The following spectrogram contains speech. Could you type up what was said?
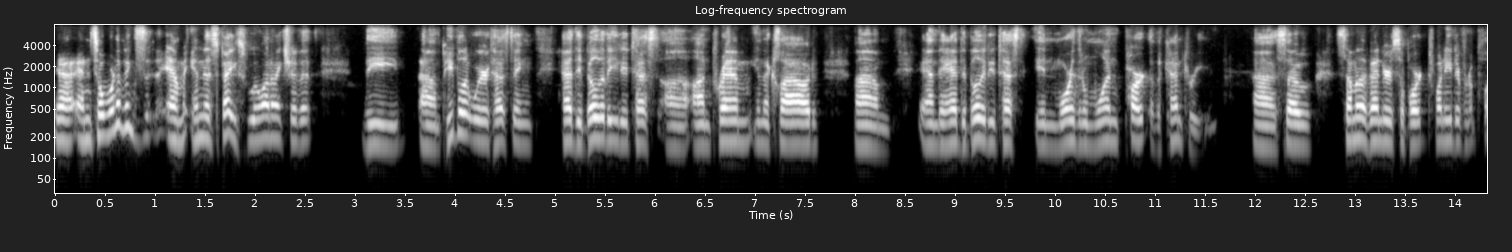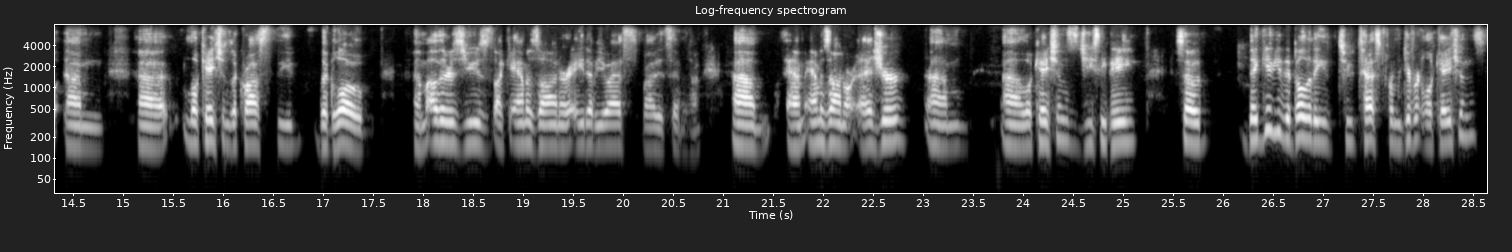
Yeah, and so one of the things um, in this space, we want to make sure that the um, people that we were testing had the ability to test uh, on-prem in the cloud, um, and they had the ability to test in more than one part of the country. Uh, so some of the vendors support 20 different um, uh, locations across the, the globe. Um, others use like Amazon or AWS, right? It's Amazon, um, Amazon or Azure uh, locations, GCP. So they give you the ability to test from different locations.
